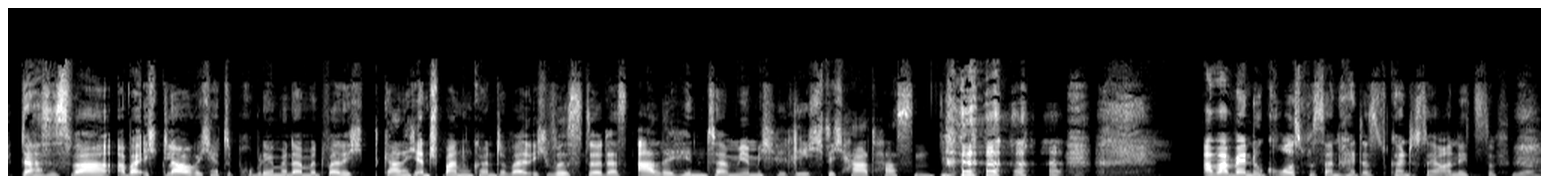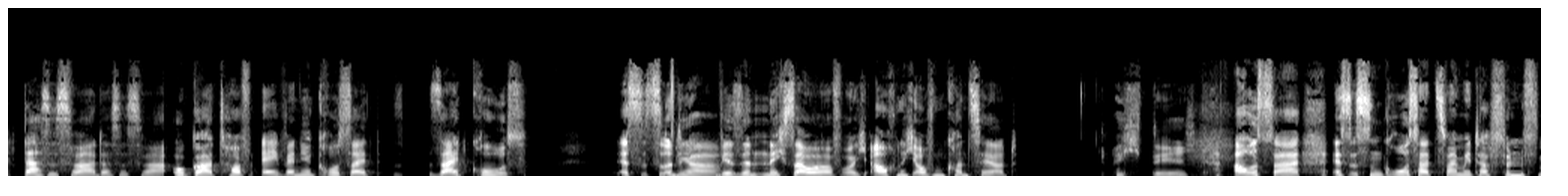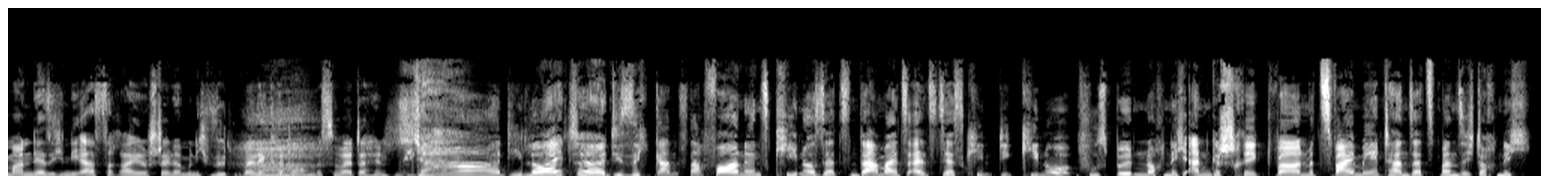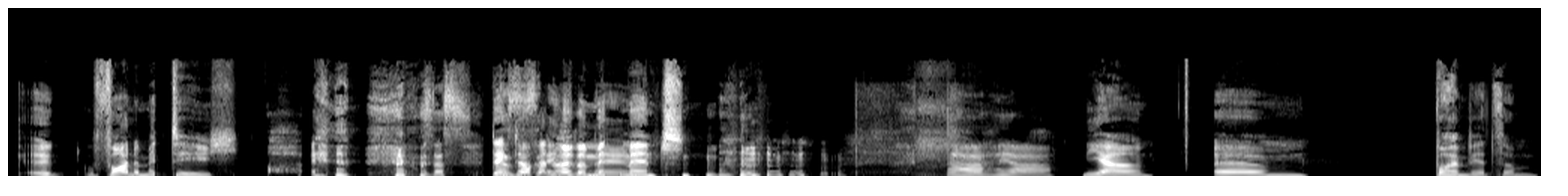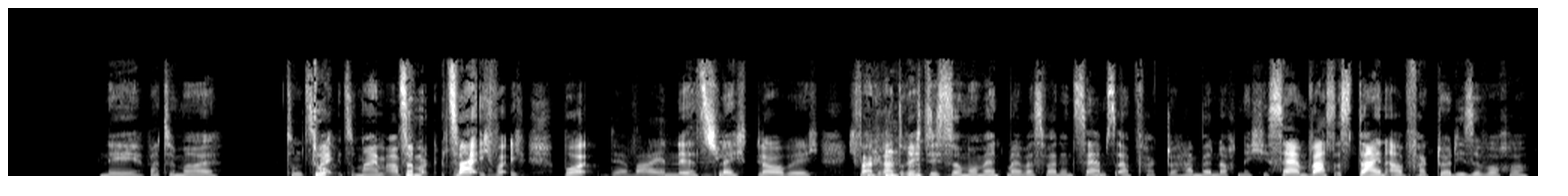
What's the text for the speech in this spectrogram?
Das ist wahr. Aber ich glaube, ich hätte Probleme damit, weil ich gar nicht entspannen könnte, weil ich wüsste, dass alle hinter mir mich richtig hart hassen. Aber wenn du groß bist, dann hättest, könntest du ja auch nichts dafür. Das ist wahr, das ist wahr. Oh Gott, hoff, ey, wenn ihr groß seid, seid groß. Es ist, und Ja. wir sind nicht sauer auf euch, auch nicht auf dem Konzert. Richtig. Außer es ist ein großer 2,5 Meter fünf Mann, der sich in die erste Reihe stellt. Dann bin ich wütend, weil der könnte auch ein bisschen weiter hinten stehen. Ja, die Leute, die sich ganz nach vorne ins Kino setzen, damals, als das Ki die Kinofußböden noch nicht angeschrägt waren. Mit zwei Metern setzt man sich doch nicht äh, vorne mittig. Das, Denkt das doch an eure nett. Mitmenschen. Ja, ja. Ja. Ähm, wollen wir zum. Nee, warte mal. Zum zwei, zu meinem Zum Abfuck. zwei, ich war, ich, boah, der Wein, der ist schlecht, glaube ich. Ich war gerade richtig so, Moment mal, was war denn Sams Abfaktor? Haben wir noch nicht. Sam, was ist dein Abfaktor diese Woche?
